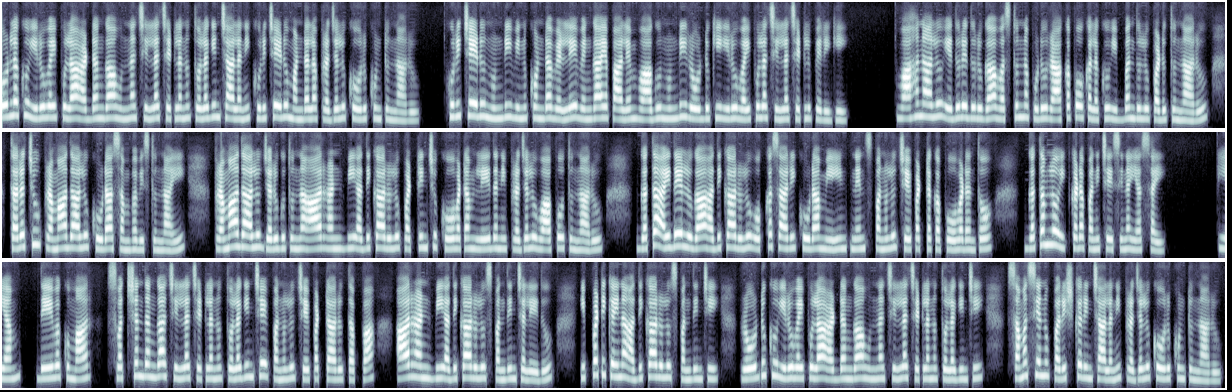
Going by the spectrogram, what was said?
రోడ్లకు ఇరువైపులా అడ్డంగా ఉన్న చిల్ల చెట్లను తొలగించాలని కురిచేడు మండల ప్రజలు కోరుకుంటున్నారు. కురిచేడు నుండి వినుకొండ వెళ్ళే వెంగాయపాలెం వాగు నుండి రోడ్డుకి ఇరువైపుల చిల్ల చెట్లు పెరిగి వాహనాలు ఎదురెదురుగా వస్తున్నప్పుడు రాకపోకలకు ఇబ్బందులు పడుతున్నారు. తరచూ ప్రమాదాలు కూడా సంభవిస్తున్నాయి. ప్రమాదాలు జరుగుతున్న ఆర్ అండ్ బి అధికారులు పట్టించుకోవటం లేదని ప్రజలు వాపోతున్నారు. గత ఐదేళ్ళుగా అధికారులు ఒక్కసారి కూడా మెయింటెనెన్స్ పనులు చేపట్టకపోవడంతో గతంలో ఇక్కడ పనిచేసిన ఎస్ఐ ఎం. దేవకుమార్ స్వచ్ఛందంగా చిల్ల చెట్లను తొలగించే పనులు చేపట్టారు తప్ప ఆర్ అండ్ బి అధికారులు స్పందించలేదు. ఇప్పటికైనా అధికారులు స్పందించి రోడ్డుకు ఇరువైపులా అడ్డంగా ఉన్న చిల్ల చెట్లను తొలగించి సమస్యను పరిష్కరించాలని ప్రజలు కోరుకుంటున్నారు.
